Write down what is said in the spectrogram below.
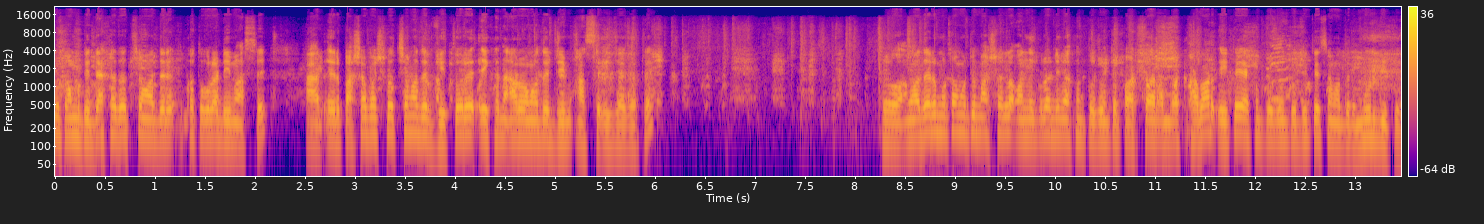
মোটামুটি দেখা যাচ্ছে আমাদের কতগুলো ডিম আছে। আর এর পাশাপাশি হচ্ছে আমাদের ভিতরে এখানে আরও আমাদের ডিম আছে এই জায়গাতে। তো আমাদের মোটামুটি মাসাল্লাহ অনেকগুলো ডিম এখন পর্যন্ত পারছে। আর আমরা খাবার এইটাই এখন পর্যন্ত দিতেছে আমাদের মুরগিকে।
